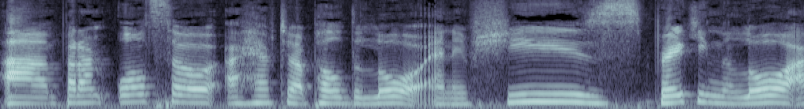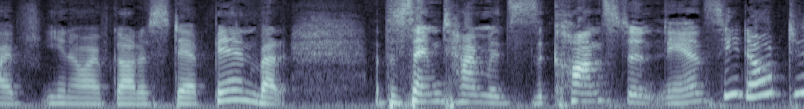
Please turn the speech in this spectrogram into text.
Um, but I'm also I have to uphold the law, and if she's breaking the law, I've you know I've got to step in. But at the same time, it's the constant Nancy, don't do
